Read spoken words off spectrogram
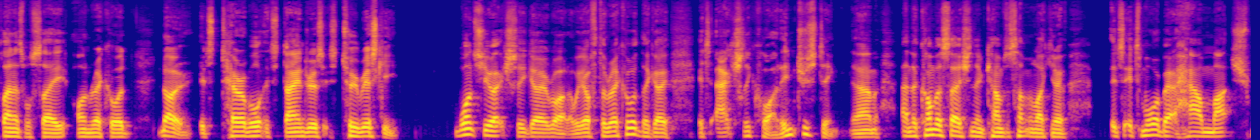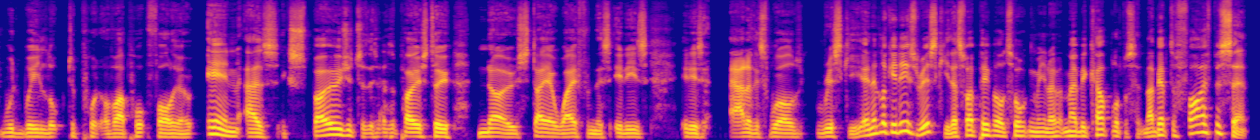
planners will say on record, no, it's terrible, it's dangerous, it's too risky. Once you actually go right, are we off the record? They go, it's actually quite interesting, um, and the conversation then comes to something like, you know, it's it's more about how much would we look to put of our portfolio in as exposure to this, as opposed to no, stay away from this. It is it is out of this world risky, and look, it is risky. That's why people are talking, you know, maybe a couple of percent, maybe up to five percent.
